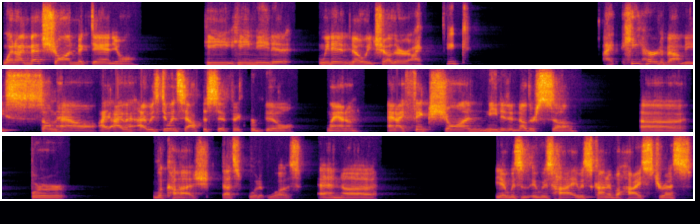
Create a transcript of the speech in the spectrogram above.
When I met Sean McDaniel, he he needed. We didn't know each other. I think. I, he heard about me somehow. I, I I was doing South Pacific for Bill Lanham, and I think Sean needed another sub uh, for Lacage. That's what it was, and uh, yeah, it was it was high. It was kind of a high stress.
